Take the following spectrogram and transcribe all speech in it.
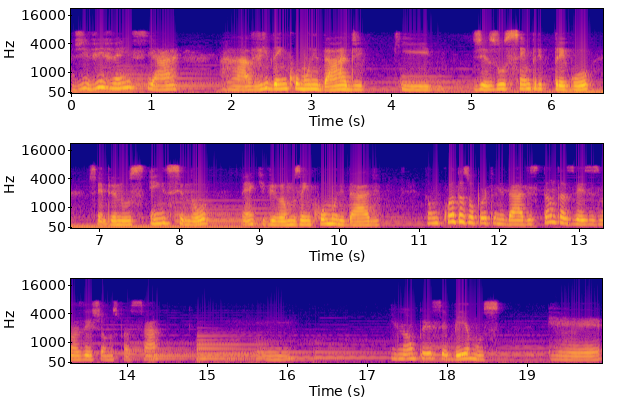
de vivenciar a vida em comunidade que Jesus sempre pregou, sempre nos ensinou, né, que vivamos em comunidade. Então, quantas oportunidades, tantas vezes nós deixamos passar e, não percebemos é,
